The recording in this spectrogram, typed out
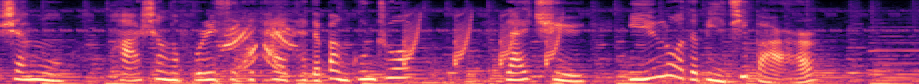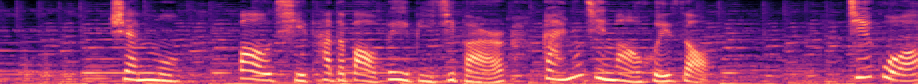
山姆爬上了弗瑞斯特太太的办公桌，来取遗落的笔记本儿。山姆抱起他的宝贝笔记本儿，赶紧往回走，结果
